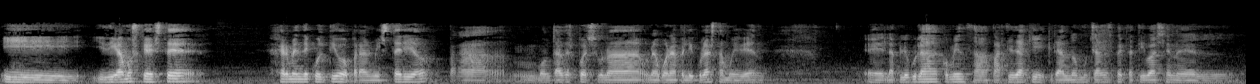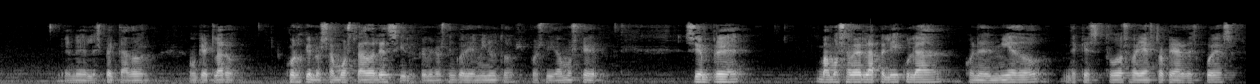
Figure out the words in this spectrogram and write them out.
Y, y digamos que este germen de cultivo para el misterio, para montar después una, buena película, está muy bien. Eh, la película comienza a partir de aquí creando muchas expectativas en el, en el espectador aunque claro, con lo que nos ha mostrado Leslie los primeros 5 o 10 minutos, pues digamos que siempre vamos a ver la película con el miedo de que todo se vaya a estropear después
